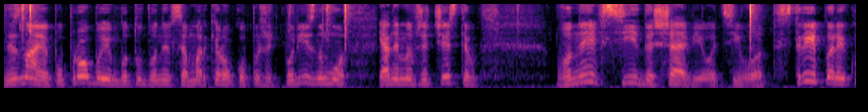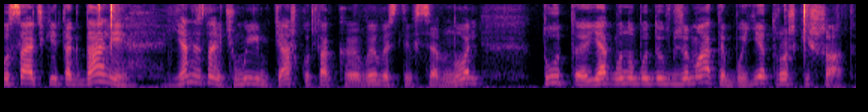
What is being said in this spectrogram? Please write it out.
Не знаю, попробуємо, бо тут вони все маркировку пишуть по-різному. Я ними вже чистив. Вони всі дешеві, оці от стрипери, кусачки і так далі. Я не знаю, чому їм тяжко так е, вивести все в ноль. Тут е, як воно буде обжимати, бо є трошки шат.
